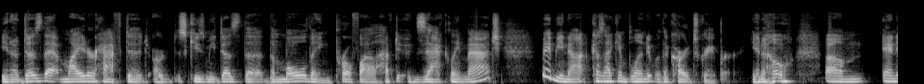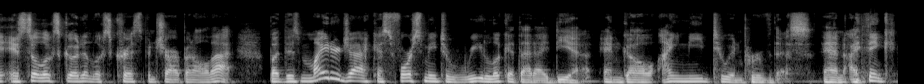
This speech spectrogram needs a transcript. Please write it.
You know does that miter have to or excuse me does the the molding profile have to exactly match? Maybe not because I can blend it with a card scraper you know? Um, and it, it still looks good and looks crisp and sharp and all that. But this miter jack has forced me to relook at that idea and go I need to improve this. And I think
